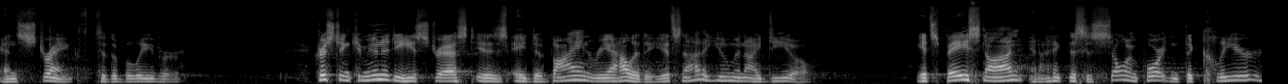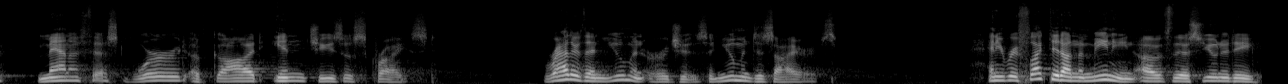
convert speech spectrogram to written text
and strength to the believer. Christian community, he stressed, is a divine reality. It's not a human ideal. It's based on, and I think this is so important, the clear, manifest Word of God in Jesus Christ, rather than human urges and human desires. And he reflected on the meaning of this unity,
